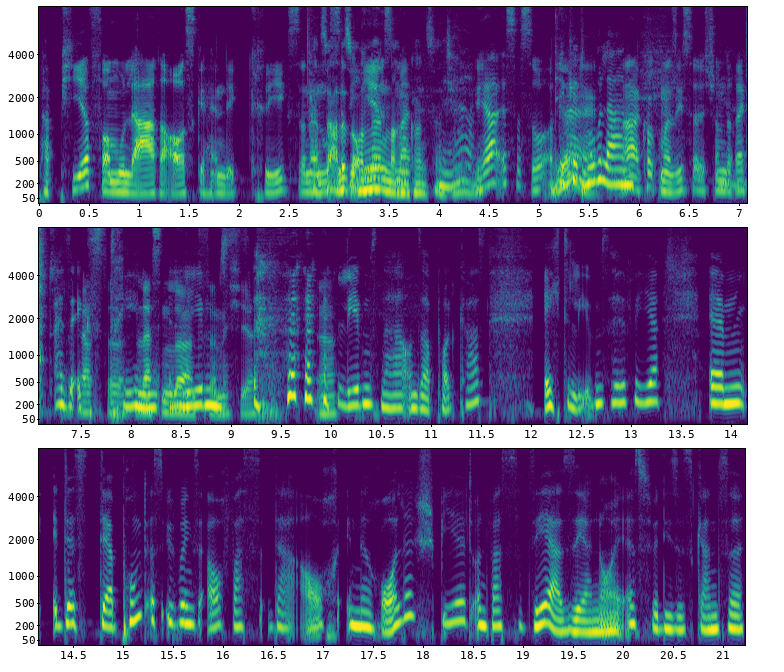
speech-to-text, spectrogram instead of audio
Papierformulare ausgehändigt kriegst. Und dann Kannst du alles online machen, Konstantin. Ja. ja, ist das so? Okay. Ticket hochladen. Ah, guck mal, siehst du, ist schon direkt also extrem Learned Lebens, für mich hier. Ja. lebensnah unser Podcast. Echte Lebenshilfe hier. Ähm, das, der Punkt ist übrigens auch, was da auch eine Rolle spielt und was sehr, sehr neu ist für dieses ganze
